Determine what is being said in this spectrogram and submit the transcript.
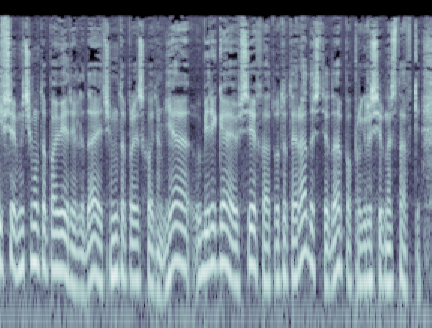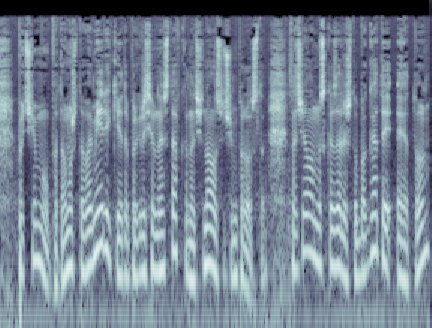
и все, мы чему-то поверили, да, и чему-то происходим. Я уберегаю всех от вот этой радости, да, по прогрессивной ставке. Почему? Потому что в Америке эта прогрессивная ставка начиналась очень просто. Сначала мы сказали, что богатый это,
